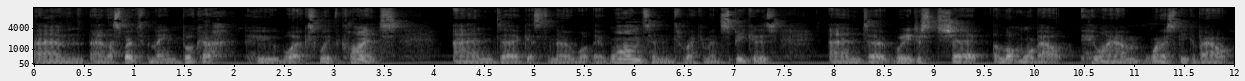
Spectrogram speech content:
um, and I spoke to the main booker who works with the clients and uh, gets to know what they want and to recommend speakers and uh, really just share a lot more about who I am, what I speak about,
